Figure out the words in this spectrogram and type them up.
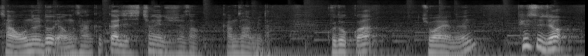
자, 오늘도 영상 끝까지 시청해주셔서 감사합니다. 구독과 좋아요는 필수죠?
